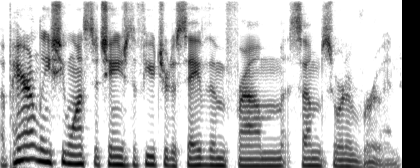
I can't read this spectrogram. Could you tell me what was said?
Apparently, she wants to change the future to save them from some sort of ruin.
